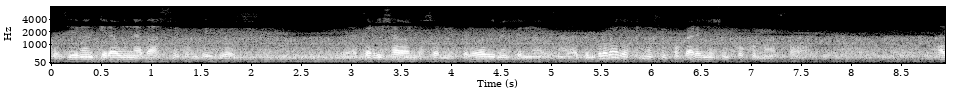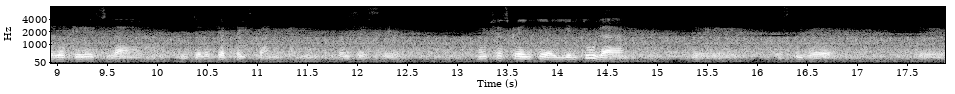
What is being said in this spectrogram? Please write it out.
consideran que era una base donde ellos aterrizaban los ovnis, pero obviamente no es nada comprobado. Aquí nos enfocaremos un poco más a a lo que es la mitología prehispánica. Entonces, eh, muchos creen que ahí en Tula eh, estuvo eh,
